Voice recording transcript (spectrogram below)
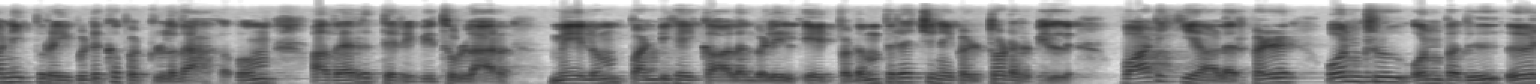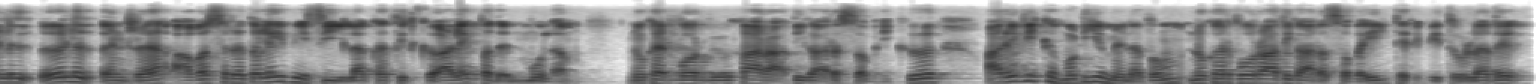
பணிப்புரை விடுக்கப்பட்டுள்ளதாகவும் அவர் தெரிவித்துள்ளார். மேலும் பண்டிகை காலங்களில் ஏற்படும் பிரச்சினைகள் தொடர்பில் வாடிக்கையாளர்கள் ஒன்று ஒன்பது ஏழு ஏழு என்ற அவசர தொலைபேசி இலக்கத்திற்கு அழைப்பதன் மூலம் நுகர்வோர் விவகார அதிகார சபைக்கு அறிவிக்க முடியும் எனவும் நுகர்வோர் அதிகார சபை தெரிவித்துள்ளது.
